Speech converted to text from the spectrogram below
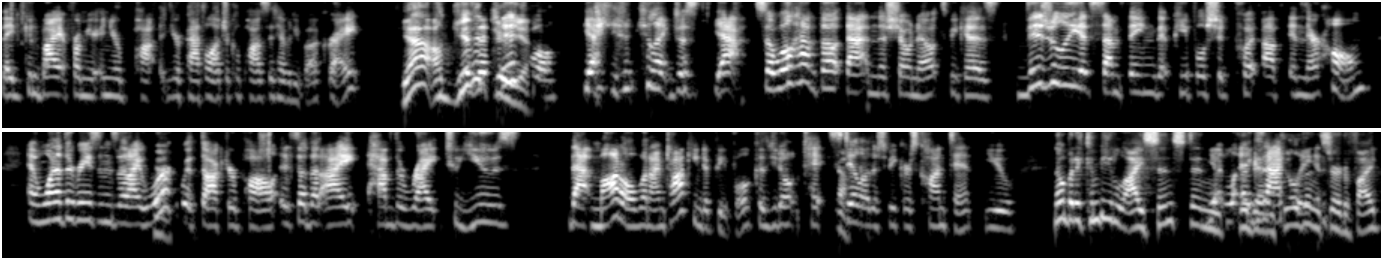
They can buy it from your in your your pathological positivity book, right? yeah i'll give it to you visual. Yeah, you, you like just yeah. So we'll have the, that in the show notes because visually it's something that people should put up in their home. And one of the reasons that I work with Dr. Paul is so that I have the right to use that model when I'm talking to people because you don't ta Yeah. steal other speakers' content. You no but it can be licensed and Yeah, exactly. and certified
